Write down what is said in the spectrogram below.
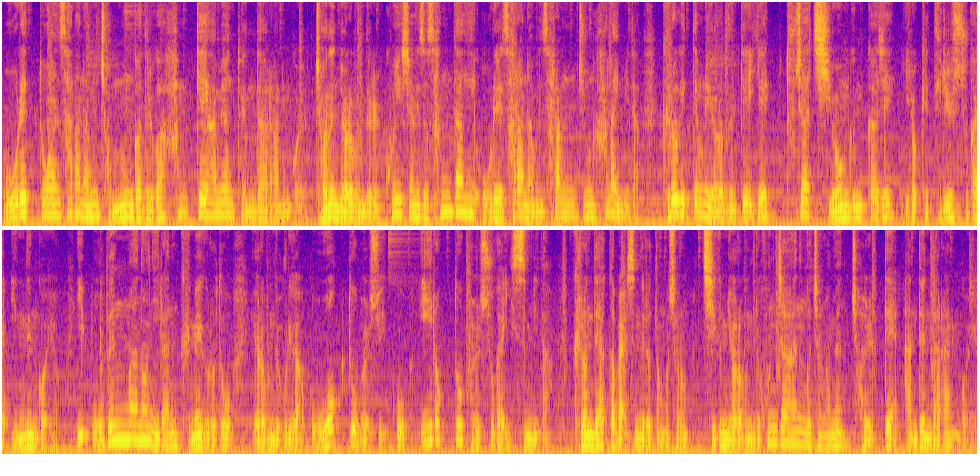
오랫동안 살아남은 전문가들과 함께 하면 된다라는 거예요. 저는 여러분들 코인 시장에서 상당히 오래 살아남은 사람 중 하나입니다. 그렇기 때문에 여러분들께 이게 투자 지원금까지 이렇게 드릴 수가 있는 거예요. 이 500만 원이라는 금액으로도 여러분들 우리가 5억도 벌 수 있고 1억도 벌 수가 있습니다. 그런데 아까 말씀드렸던 것처럼 지금 여러분들이 혼자 하는 것처럼 하면 절대 안 된다라는 거예요.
